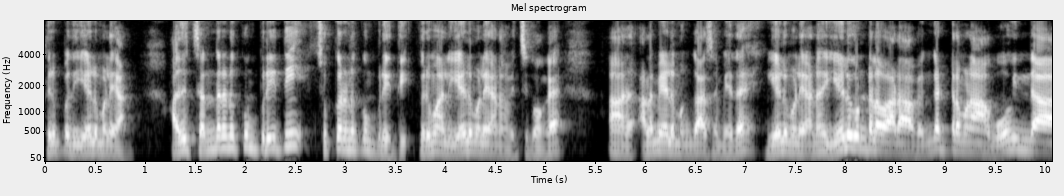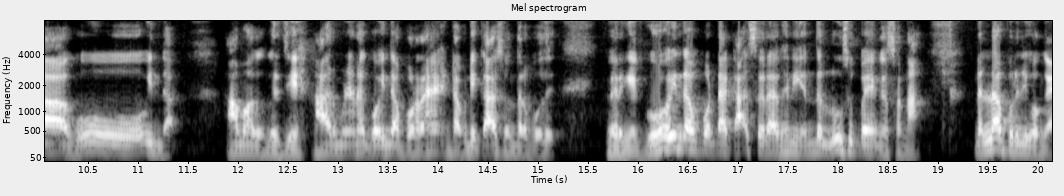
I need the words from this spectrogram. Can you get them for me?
திருப்பதி ஏழுமலையான். அது சந்திரனுக்கும் பிரீத்தி சுக்கிரனுக்கும் பிரீத்தி. பெருமாள் ஏழுமலையானை வச்சுக்கோங்க. அலமேலு மங்கா சமேத ஏழுமலையான ஏழுகுண்டலவாடா வெங்கட்ரமணா கோவிந்தா கோவிந்தா. ஆமாம் குருஜி ஆறு மணி ஆனால் கோவிந்தா போடுறேன். என்கிட்ட அப்படியே காசு வந்துட போகுது வேறுங்க கோவிந்தா போட்டால் காசு வராதுன்னு எந்த லூசு பையங்க சொன்னான் நல்லா புரிஞ்சுக்கோங்க.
